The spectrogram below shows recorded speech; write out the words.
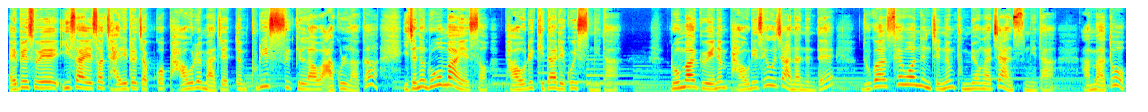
에베소의 이사에서 자리를 잡고 바울을 맞이했던 브리스길라와 아굴라가 이제는 로마에서 바울을 기다리고 있습니다. 로마 교회는 바울이 세우지 않았는데 누가 세웠는지는 분명하지 않습니다. 아마도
